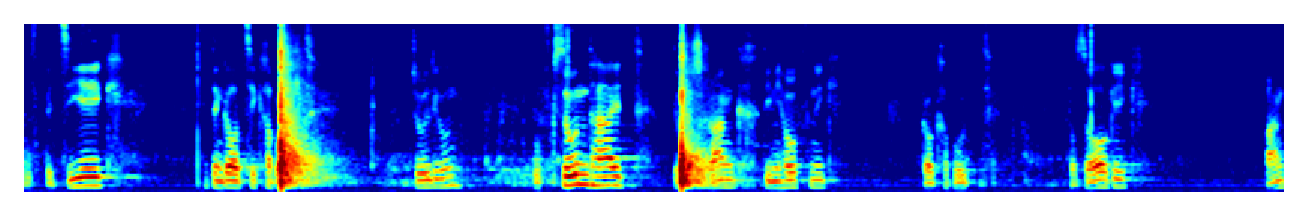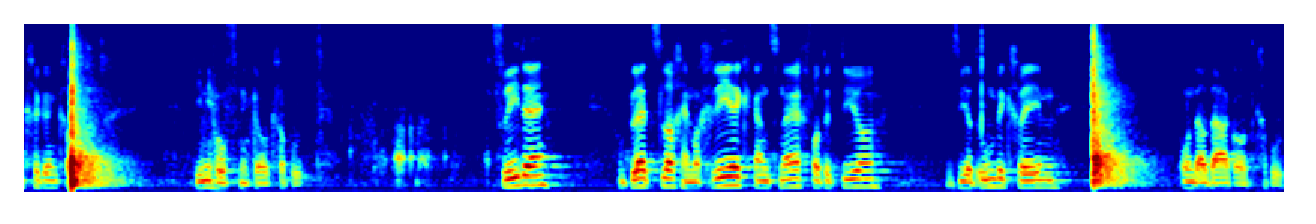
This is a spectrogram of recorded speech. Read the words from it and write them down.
Auf Beziehung, und dann geht sie kaputt. Entschuldigung. Auf Gesundheit, du wirst krank, deine Hoffnung geht kaputt. Versorgung, Banken gehen kaputt, deine Hoffnung geht kaputt. Frieden und plötzlich haben wir Krieg ganz nah vor der Tür, es wird unbequem und auch da geht kaputt.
